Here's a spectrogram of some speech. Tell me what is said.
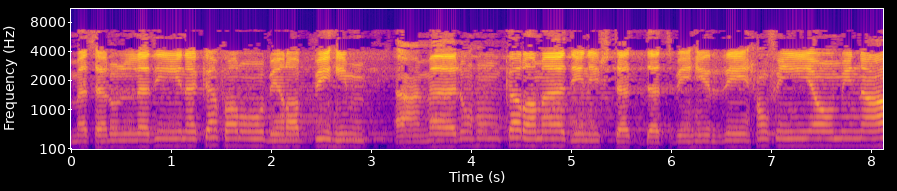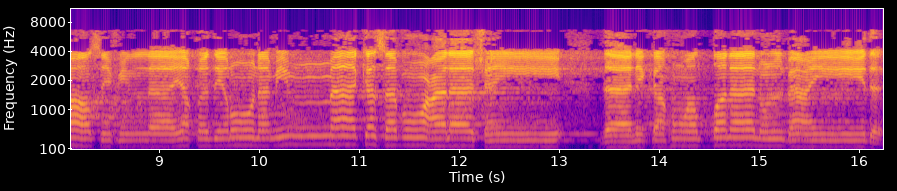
مثل الذين كفروا بربهم أعمالهم كرماد اشتدت به الريح في يوم عاصف لا يقدرون مما كسبوا على شيء. ذلك هو الضلال البعيد.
